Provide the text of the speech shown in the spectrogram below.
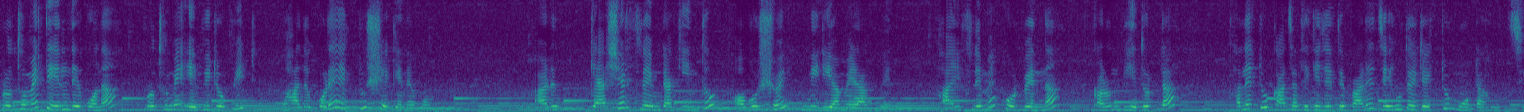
প্রথমে তেল দেবো না, প্রথমে এপিট ওপিট ভালো করে একটু সেঁকে নেব। আর গ্যাসের ফ্লেমটা কিন্তু অবশ্যই মিডিয়ামে রাখবেন। হাই ফ্লেমে করবেন না, কারণ ভেতরটা তাহলে একটু কাঁচা থেকে যেতে পারে, যেহেতু এটা একটু মোটা হচ্ছে।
